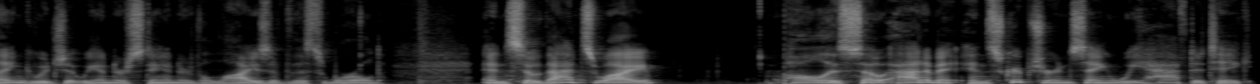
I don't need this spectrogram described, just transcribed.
language that we understand are the lies of this world, and so that's why Paul is so adamant in Scripture in saying we have to take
